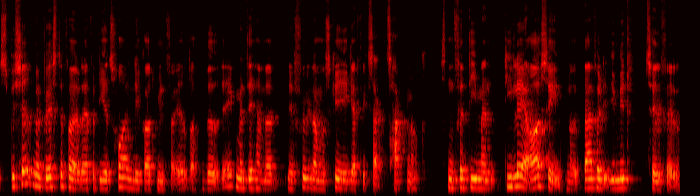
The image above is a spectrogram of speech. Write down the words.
specielt med bedsteforældre, fordi jeg tror egentlig godt, at mine forældre ved det, ikke? men det her med, jeg føler måske ikke, at jeg fik sagt tak nok. Sådan, fordi man, de lærer også en noget, i hvert fald i mit tilfælde.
